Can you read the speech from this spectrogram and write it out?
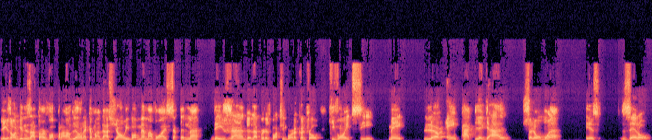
Les organisateurs vont prendre leurs recommandations. Il va même avoir certainement des gens de la British Boxing Board of Control qui vont être ici. Mais leur impact légal, selon moi, est zéro.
